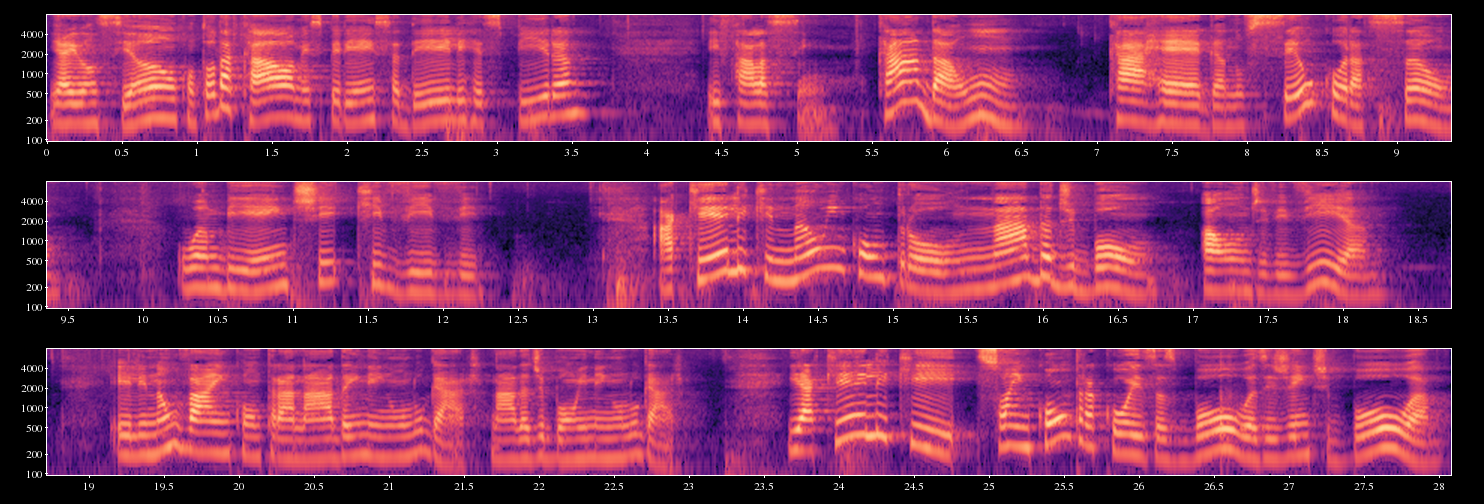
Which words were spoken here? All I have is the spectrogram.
E aí o ancião, com toda a calma, a experiência dele, respira e fala assim: cada um carrega no seu coração o ambiente que vive. Aquele que não encontrou nada de bom aonde vivia, ele não vai encontrar nada em nenhum lugar, nada de bom em nenhum lugar. E aquele que só encontra coisas boas e gente boa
